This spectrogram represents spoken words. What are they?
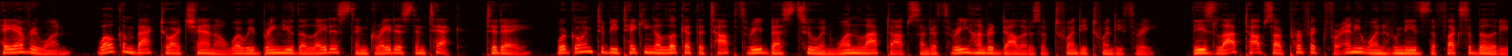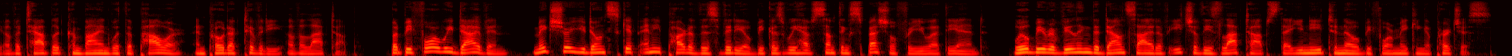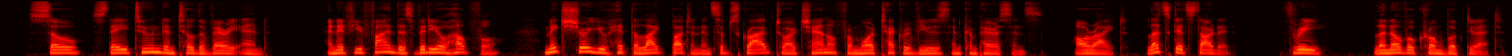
Hey everyone, welcome back to our channel where we bring you the latest and greatest in tech. Today, we're going to be taking a look at the top 3 best 2 in 1 laptops under $300 of 2023. These laptops are perfect for anyone who needs the flexibility of a tablet combined with the power and productivity of a laptop. But before we dive in, make sure you don't skip any part of this video because we have something special for you at the end. We'll be revealing the downside of each of these laptops that you need to know before making a purchase. So, stay tuned until the very end. And if you find this video helpful, make sure you hit the like button and subscribe to our channel for more tech reviews and comparisons. Alright, let's get started. 3. Lenovo Chromebook Duet.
